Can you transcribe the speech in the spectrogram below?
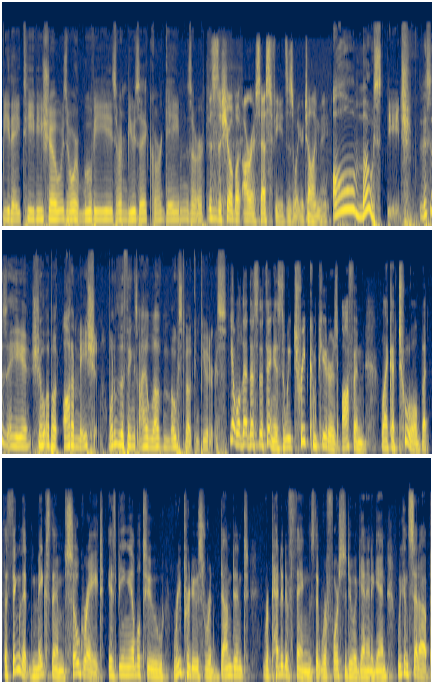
be they TV shows or movies or music or games or This is a show about RSS feeds, is what you're telling me. almost Beach. This is a show about automation. One of the things I love most about computers. yeah. Well, that, that's the thing is we treat computers often like a tool, but the thing that makes them so great is being able to reproduce redundant, repetitive things that we're forced to do again and again. We can set up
